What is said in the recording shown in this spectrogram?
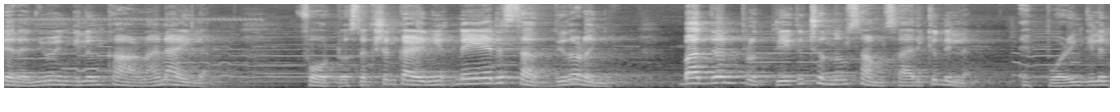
തിരഞ്ഞുവെങ്കിലും കാണാനായില്ല. ഫോട്ടോ സെക്ഷൻ കഴിഞ്ഞ് നേരെ സദ്യ തുടങ്ങി. ഭദ്രൻ പ്രത്യേകിച്ചൊന്നും സംസാരിക്കുന്നില്ല. എപ്പോഴെങ്കിലും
